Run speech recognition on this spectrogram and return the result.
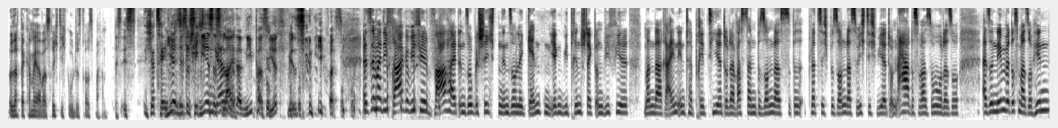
und sagt, da kann man ja was richtig Gutes draus machen. Das ist. Ich erzähle mir diese ist, es, mir ist es gerne. leider nie passiert. Mir ist es nie passiert. Es ist immer die Frage, wie viel Wahrheit in so Geschichten, in so Legenden irgendwie drinsteckt und wie viel man da rein interpretiert oder was dann besonders be plötzlich besonders wichtig wird und ah, das war so oder so. Also nehmen wir das mal so hin.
